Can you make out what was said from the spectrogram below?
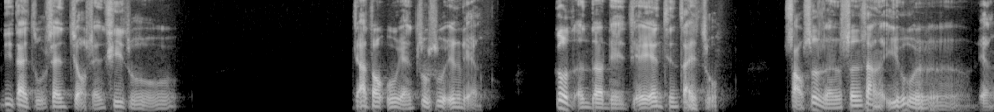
历代祖先九神七祖，家中无缘住宿英灵，个人的礼节冤亲债主，少数人身上一户灵，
